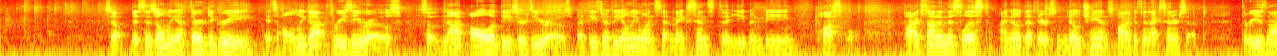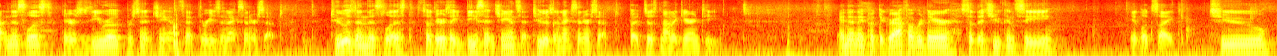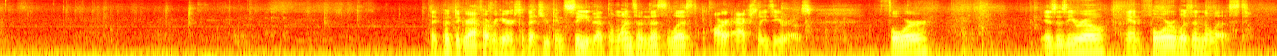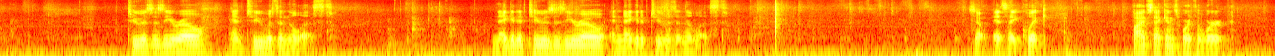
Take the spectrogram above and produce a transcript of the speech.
So this is only a third degree. It's only got three zeros. So not all of these are zeros, but these are the only ones that make sense to even be possible. Five's not in this list. I know that there's no chance five is an x-intercept. Three is not in this list. There's 0% chance that three is an x-intercept. Two is in this list, so there's a decent chance that two is an x-intercept, but just not a guarantee. And then they put the graph over there so that you can see it looks like 2 they put the graph over here so that you can see that the ones in this list are actually zeros. 4 is a 0 and 4 was in the list. 2 is a 0 and 2 was in the list. Negative 2 is a 0 and negative 2 was in the list. So it's a quick five seconds worth of work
